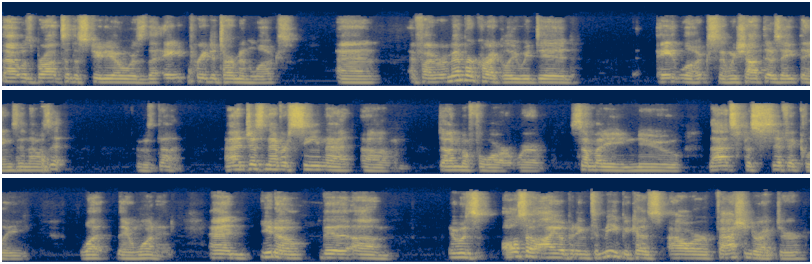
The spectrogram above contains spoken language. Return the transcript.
that was brought to the studio was the eight predetermined looks. And if I remember correctly, we did eight looks and we shot those eight things, and that was it it was done. I had just never seen that um, done before, where somebody knew that specifically what they wanted, and you know the um, it was also eye opening to me because our fashion director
